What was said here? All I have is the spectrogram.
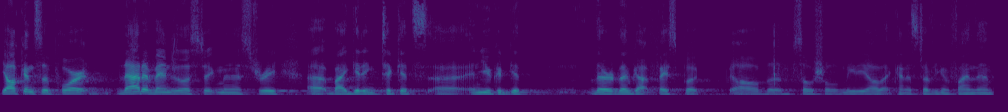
y'all can support that evangelistic ministry uh, by getting tickets, uh, and you could get there. They've got Facebook all the social media, all that kind of stuff. You can find them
